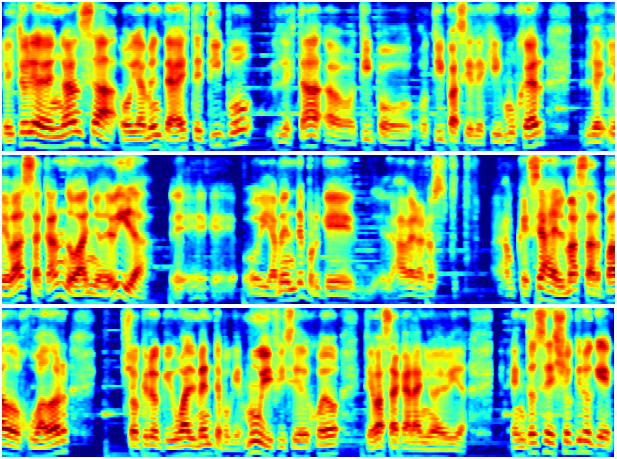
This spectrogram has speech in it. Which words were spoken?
La historia de venganza, obviamente, a este tipo le está, o tipo, o tipa si elegís mujer, le, va sacando años de vida. Eh, eh, obviamente, porque, a ver, aunque seas el más zarpado jugador, yo creo que igualmente, porque es muy difícil el juego, te va a sacar años de vida. Entonces yo creo que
